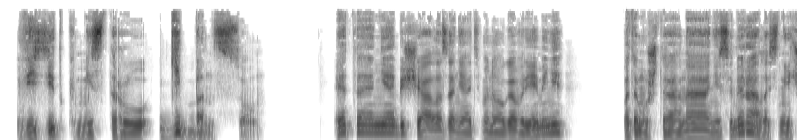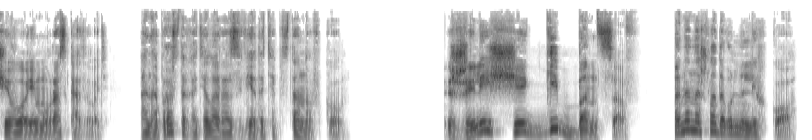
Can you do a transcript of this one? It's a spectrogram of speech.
– визит к мистеру Гиббонсу. Это не обещало занять много времени, потому что она не собиралась ничего ему рассказывать. Она просто хотела разведать обстановку. Жилище Гиббонсов она нашла довольно легко.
